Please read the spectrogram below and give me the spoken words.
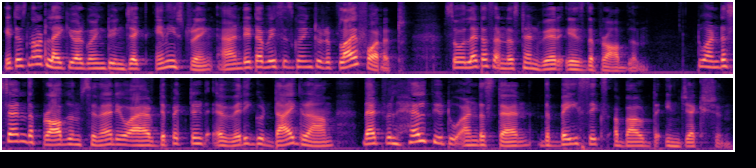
it is not like you are going to inject any string and database is going to reply for it. So let us understand where is the problem. To understand the problem scenario, I have depicted a very good diagram that will help you to understand the basics about the injection.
